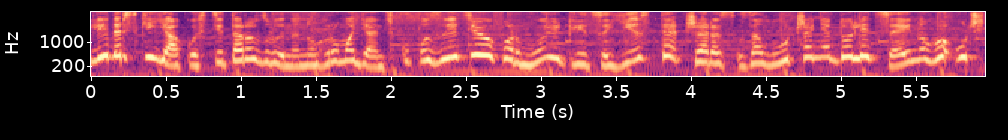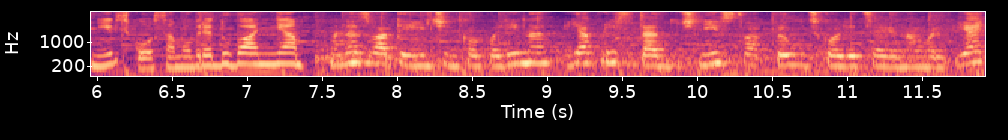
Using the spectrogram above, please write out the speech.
Лідерські якості та розвинену громадянську позицію формують ліцеїсти через залучення до ліцейного учнівського самоврядування. Мене звати Ільченко Поліна, я президент учнівства Прилуцького ліцею номер 5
